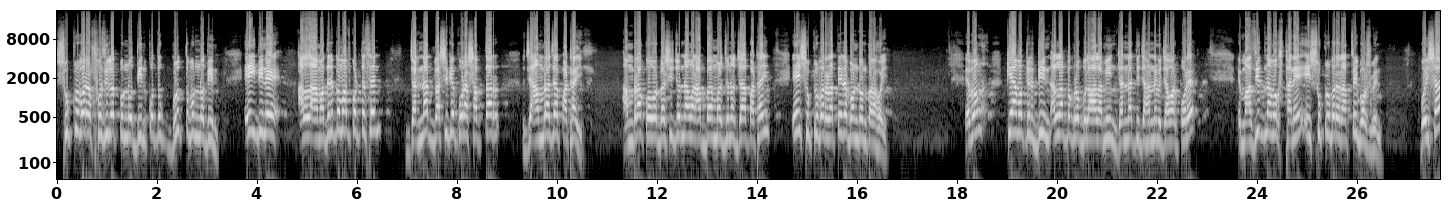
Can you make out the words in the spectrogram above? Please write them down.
শুক্রবারের ফজিলতপূর্ণ দিন, কত গুরুত্বপূর্ণ দিন। এই দিনে আল্লাহ আমাদেরকেও মাফ করতেছেন, জান্নাতবাসীকে পুরা সপ্তাহ যে আমরা যা পাঠাই, আমরা কবরবাসীর জন্য, আমার আব্বা আম্মার জন্য যা পাঠাই, এই শুক্রবার রাতে এটা বন্টন করা হয়। এবং কেয়ামতের দিন আল্লাহ রব্বুল আলমিন জান্নাতি জাহান্নামে যাওয়ার পরে মাজিদ নামক স্থানে এই শুক্রবারের রাত্রেই বসবেন। বৈশা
